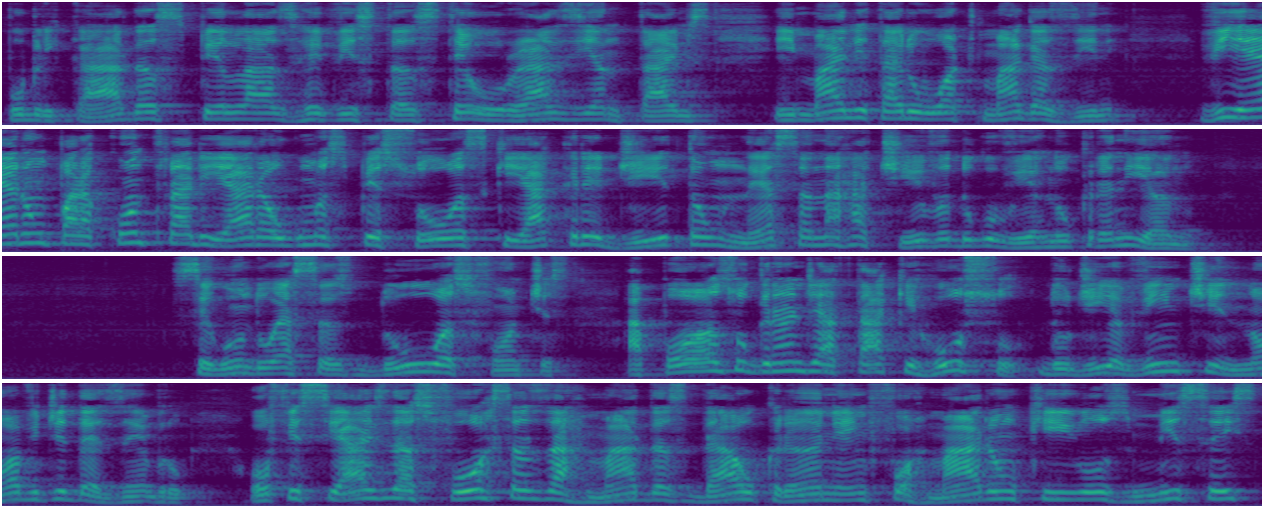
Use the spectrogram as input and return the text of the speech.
publicadas pelas revistas Eurasian Times e Military Watch Magazine, vieram para contrariar algumas pessoas que acreditam nessa narrativa do governo ucraniano. Segundo essas duas fontes, Após o grande ataque russo do dia 29 de dezembro, oficiais das Forças Armadas da Ucrânia informaram que os mísseis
